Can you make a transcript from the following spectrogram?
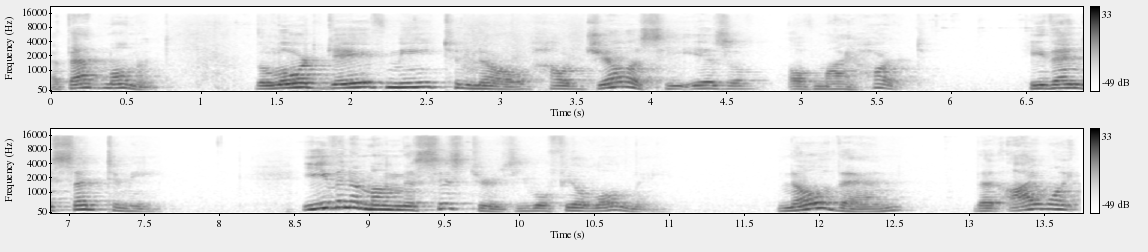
At that moment, the Lord gave me to know how jealous He is of, of my heart. He then said to me, Even among the sisters you will feel lonely. Know then that I want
